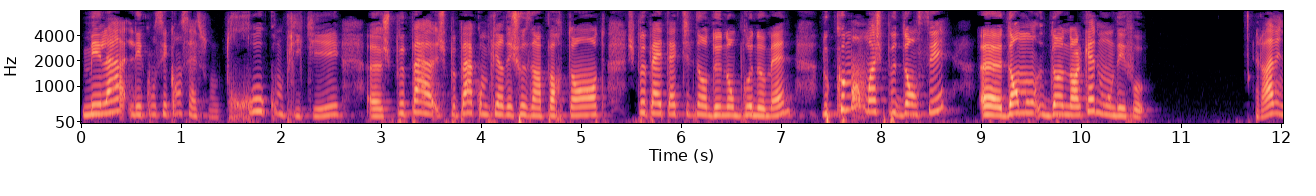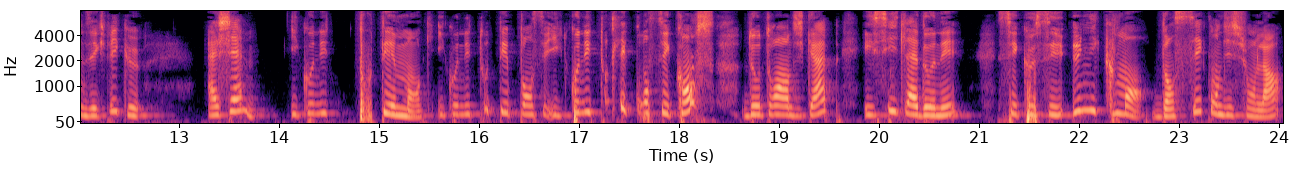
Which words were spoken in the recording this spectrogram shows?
Mais là, les conséquences, elles sont trop compliquées. Euh, je peux pas, je peux pas accomplir des choses importantes. Je peux pas être active dans de nombreux domaines. Donc, comment moi je peux danser euh, dans mon, dans, dans le cas de mon défaut? Alors, il nous explique que Hachem, il connaît tous tes manques, il connaît toutes tes pensées, il connaît toutes les conséquences de ton handicap. Et s'il te l'a donné, c'est que c'est uniquement dans ces conditions-là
